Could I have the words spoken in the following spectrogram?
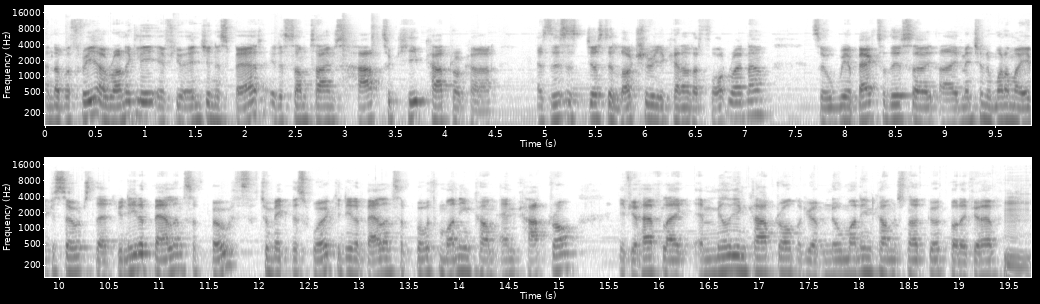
and number three, ironically, if your engine is bad, it is sometimes hard to keep card draw card, as this is just a luxury you cannot afford right now. So we're back to this. I, I, mentioned in one of my episodes that you need a balance of both to make this work. You need a balance of both money income and card draw. If you have like a million card draw but you have no money income, it's not good. But if you have, mm.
